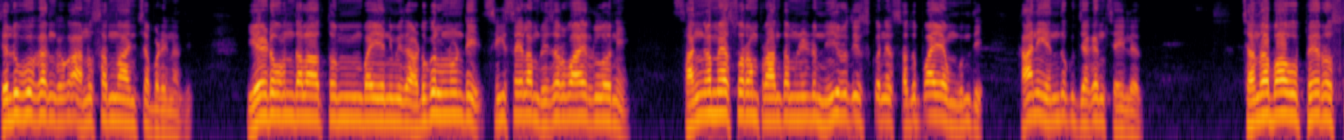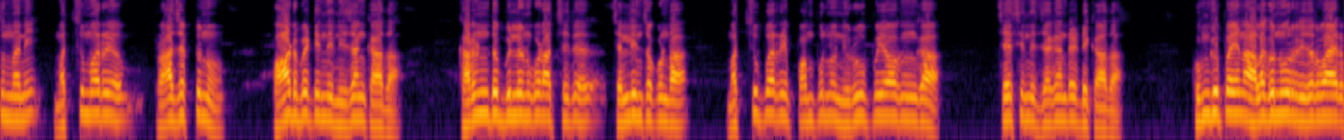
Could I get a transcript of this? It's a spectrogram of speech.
తెలుగు గంగకు అనుసంధానించబడినది. ఏడు వందల తొంభై ఎనిమిది అడుగుల నుండి శ్రీశైలం రిజర్వాయర్లోని సంగమేశ్వరం ప్రాంతం నుండి నీరు తీసుకునే సదుపాయం ఉంది కానీ ఎందుకు జగన్ చేయలేదు? చంద్రబాబు పేరు వస్తుందని మచ్చుమర్రి ప్రాజెక్టును పాడుపెట్టింది నిజం కాదా? కరెంటు బిల్లును కూడా చె- చెల్లించకుండా మచ్చుపర్రి పంపులను నిరుపయోగంగా చేసింది జగన్ రెడ్డి కాదా? కుంగిపోయిన అలగనూరు రిజర్వాయర్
